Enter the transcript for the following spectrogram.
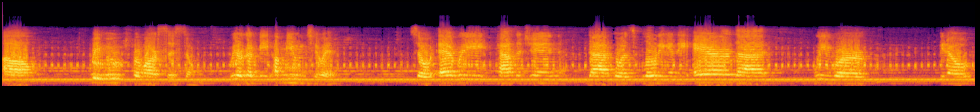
um, removed from our system. We are going to be immune to it. So every pathogen that was floating in the air that we were, you know,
